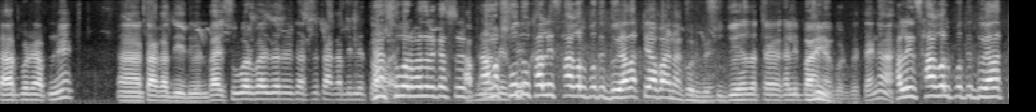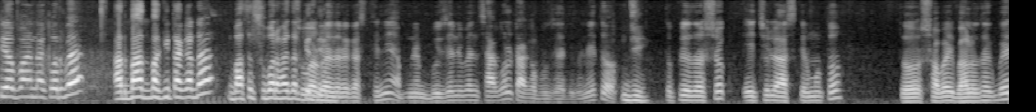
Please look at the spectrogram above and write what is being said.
তারপরে আপনি টাকা দিয়ে দিবেন। ভাই সুপারভাইজারের কাছে টাকা দিলে তো হ্যাঁ সুপারভাইজারের কাছে আমার শুধু খালি ছাগল প্রতি দুই হাজার টাকা বায়না করবে। দুই হাজার টাকা খালি বায়না করবে তাই না? খালি ছাগল প্রতি দুই হাজার টাকা বায়না করবে আর বাদ বাকি টাকাটা বাসের সুপারভাইজার সুপারভাইজারের কাছ থেকে নিয়ে আপনি বুঝে নেবেন ছাগল টাকা বুঝে দিবেন এই তো? জি। তো প্রিয় দর্শক এই ছিল আজকের মতো। তো সবাই ভালো থাকবেন।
